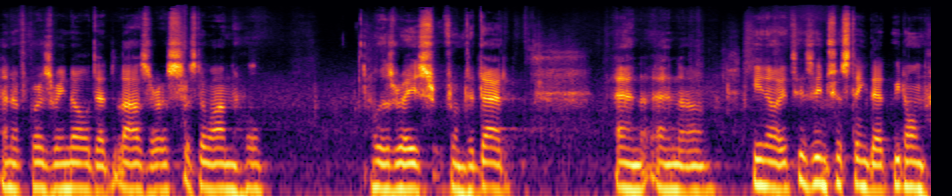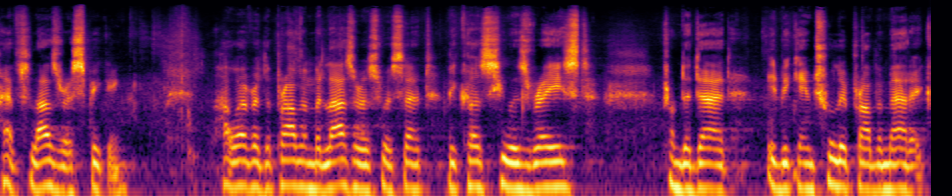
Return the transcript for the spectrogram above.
and of course we know that Lazarus is the one who was raised from the dead. And, and um, you know, it is interesting that we don't have Lazarus speaking. However, the problem with Lazarus was that because he was raised from the dead, it became truly problematic.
